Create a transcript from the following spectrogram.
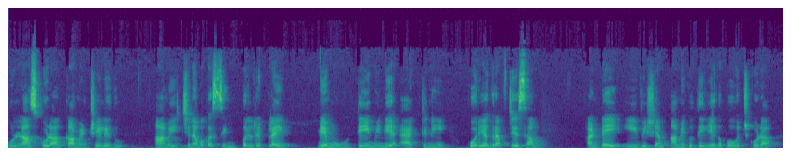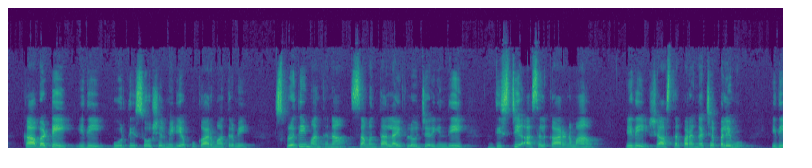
గుల్నాస్ కూడా కామెంట్ చేయలేదు. ఆమె ఇచ్చిన ఒక సింపుల్ రిప్లై మేము టీమిండియా యాక్ట్ని కొరియోగ్రాఫ్ చేశాం. అంటే ఈ విషయం ఆమెకు తెలియకపోవచ్చు కూడా. కాబట్టి ఇది పూర్తి సోషల్ మీడియా పుకారు మాత్రమే. స్మృతి మంథన సమంత లైఫ్లో జరిగింది. దిష్టి అసలు కారణమా? ఇది శాస్త్రపరంగా చెప్పలేము. ఇది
